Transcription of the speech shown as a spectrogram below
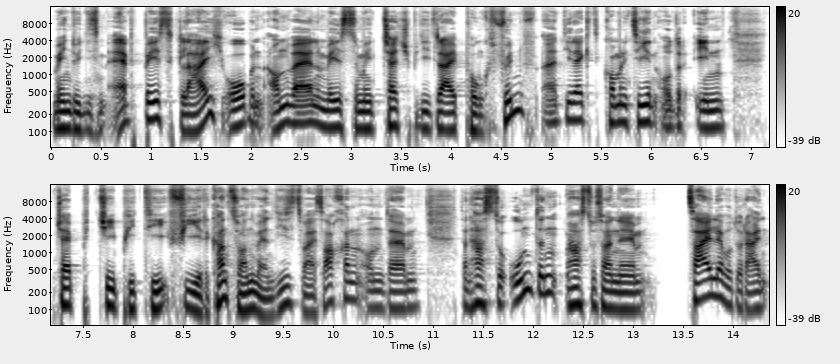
wenn du in diesem App bist, gleich oben anwählen, willst du mit ChatGPT 3.5 äh, direkt kommunizieren oder in ChatGPT 4. Kannst du anwählen, diese zwei Sachen und ähm, dann hast du unten hast du so eine Zeile, wo du rein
